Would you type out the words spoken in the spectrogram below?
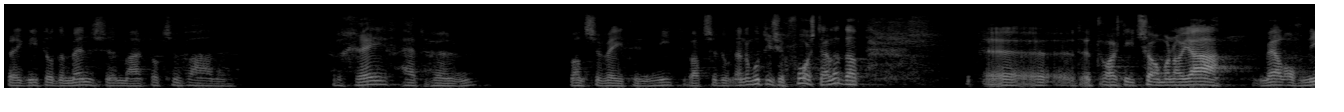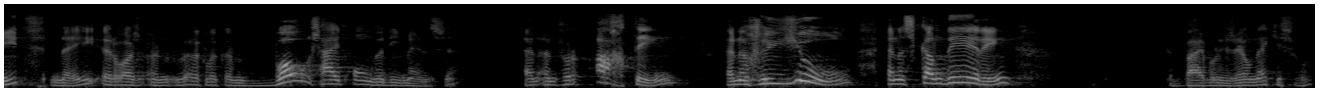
spreekt niet tot de mensen, maar tot zijn vader. vergeef het hun, want ze weten niet wat ze doen. En dan moet u zich voorstellen dat uh, het, het, was niet zomaar, nou ja, wel of niet. Nee, er was een, werkelijk een boosheid onder die mensen. En een verachting. En een gejoel. En een skandering. De Bijbel is heel netjes hoor.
